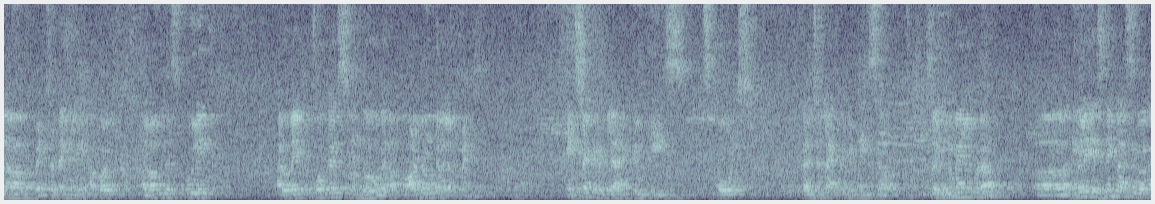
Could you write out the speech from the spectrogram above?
ಮಕ್ಕಳನ್ನ ಬೆಳೆಸೋ ಟೈಮಲ್ಲಿ apart along the schooling I would like to focus ಒಂದು ಏನೋ all round development extra curricular activities, sports cultural activities so ಇದ್ರ ಮೇಲೆ ಕೂಡ ಆ, ನೀವೆಲ್ಲ ಎಷ್ಟನೇ ಕ್ಲಾಸ್ ಇವಾಗ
